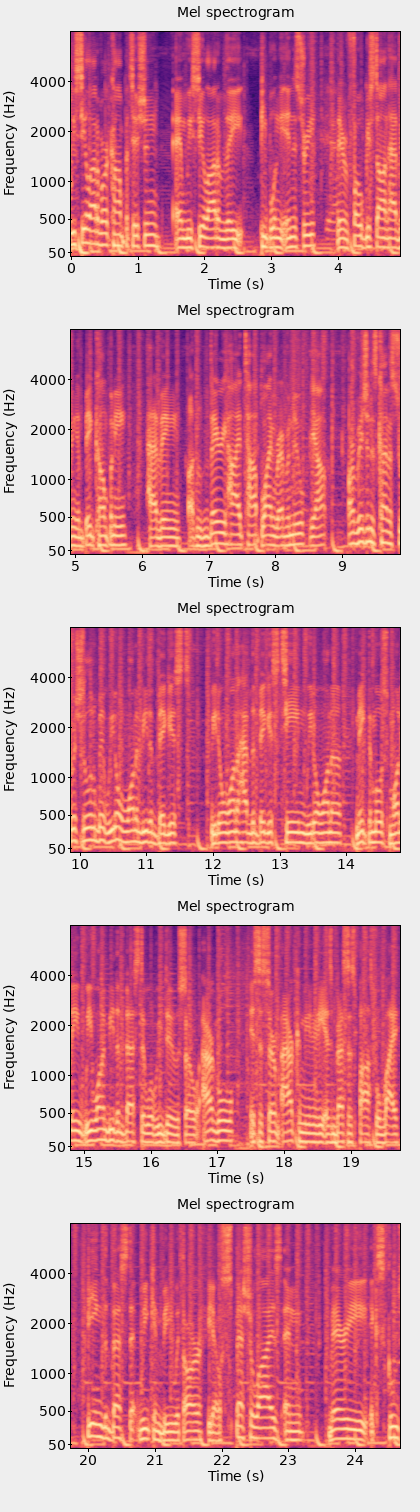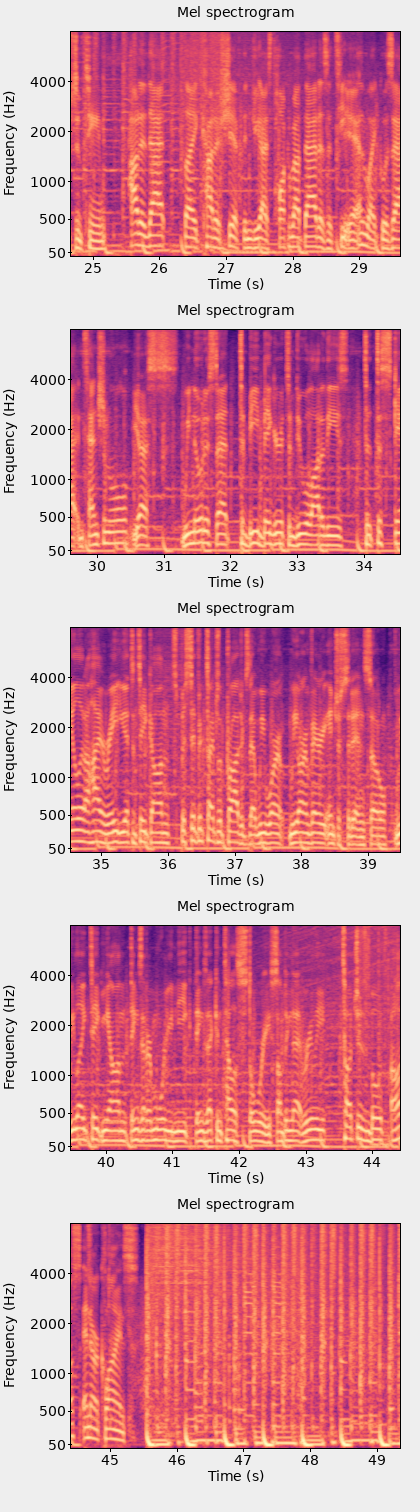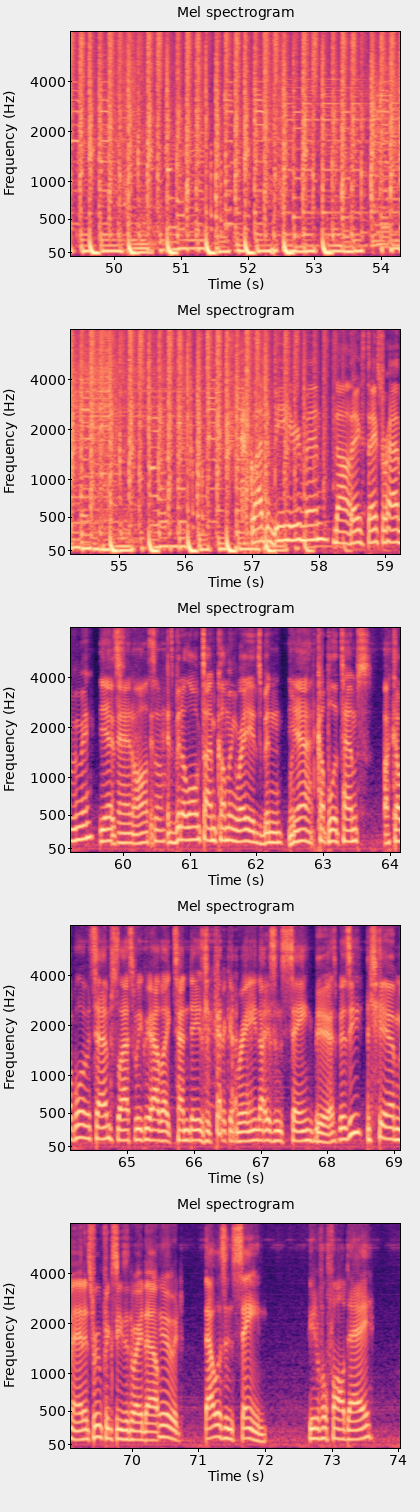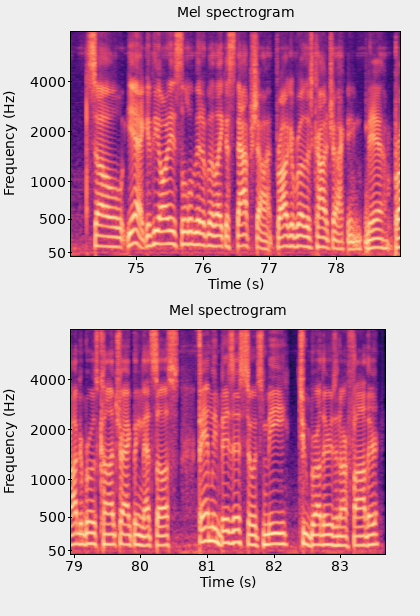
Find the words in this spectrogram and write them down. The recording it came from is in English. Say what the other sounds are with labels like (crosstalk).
we see a lot of our competition and we see a lot of the people in the industry. Yeah. They're focused on having a big company, having a very high top line revenue. Yeah. Our vision is kind of switched a little bit. We don't want to be the biggest. We don't want to have the biggest team. We don't want to make the most money. We want to be the best at what we do. So our goal is to serve our community as best as possible by being the best that we can be with our, you know, specialized and very exclusive team. How did that like kind of shift? And you guys talk about that as a team? Yeah. Like, was that intentional? Yes. We noticed that to be bigger, to do a lot of these, to, to scale at a high rate, you have to take on specific types of projects that we weren't we aren't very interested in. So we like taking on things that are more unique, things that can tell a story, something that really touches both us and our clients. Glad to be here, man. No. Thanks, thanks for having me. Yeah, It's- man, awesome. It's been a long time coming, right? It's been Yeah. a couple attempts. A couple of attempts. Last week we had like 10 days of freaking rain. That is insane. Yeah. It's busy? Yeah, man, it's roofing season right now. Dude, that was insane. Beautiful fall day. So yeah, give the audience a little bit of a, like a snapshot. Braga Brothers Contracting. Yeah, Braga Bros Contracting, that's us. Family business, so it's me, two brothers, and our father.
